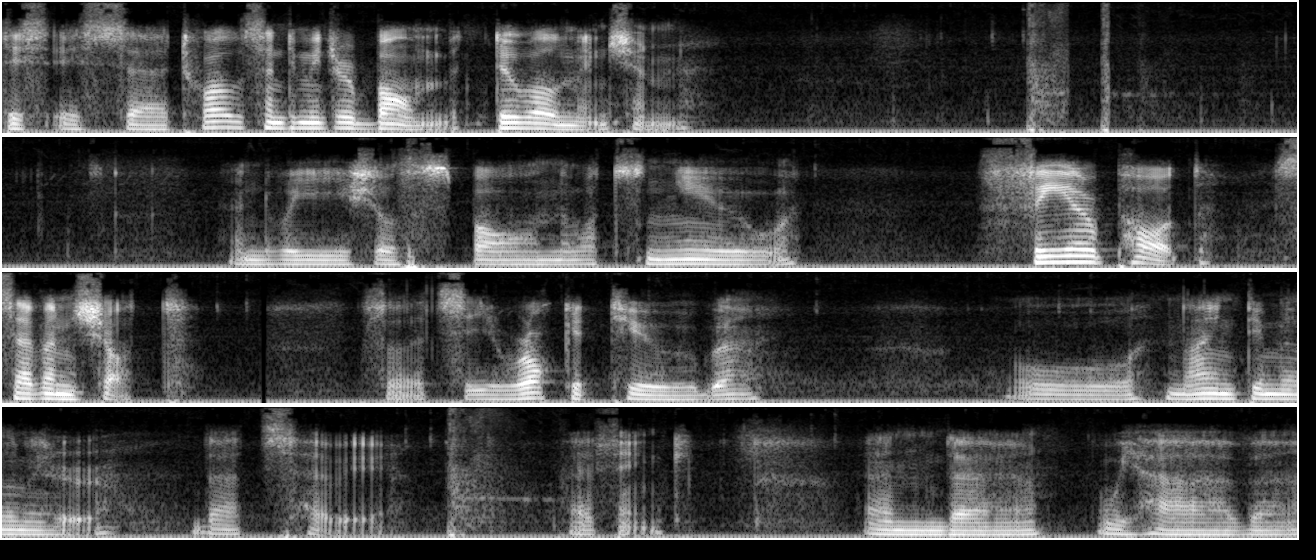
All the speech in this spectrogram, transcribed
This is a 12 centimeter bomb, dual munition. And we shall spawn what's new. Fear pod, 7 shot. So let's see, rocket tube. Oh, 90 millimeter. That's heavy, I think. And uh, we have uh,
